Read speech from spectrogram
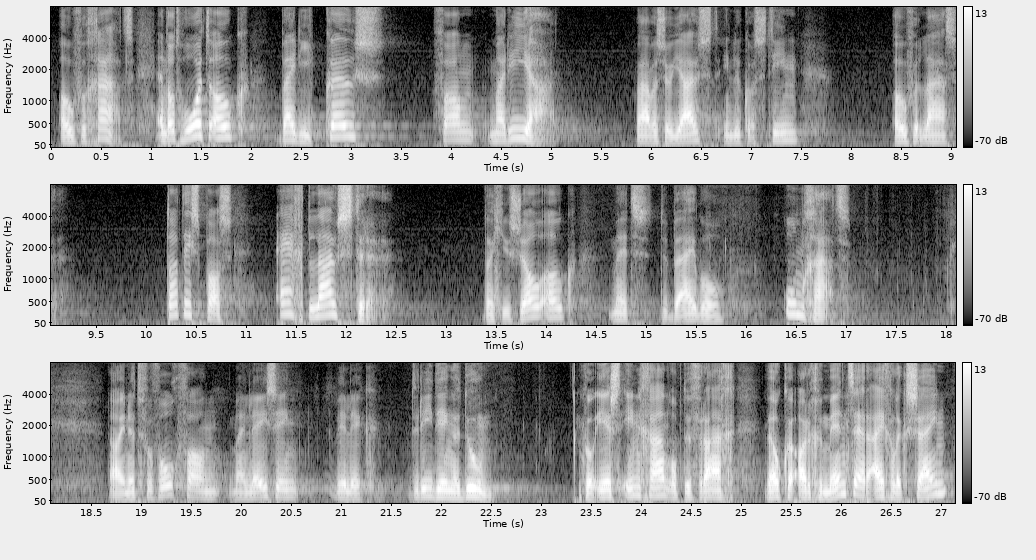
over gaat. En dat hoort ook bij die keus van Maria waar we zojuist in Lucas 10 over lazen. Dat is pas echt luisteren. Dat je zo ook met de Bijbel omgaat. Nou, in het vervolg van mijn lezing wil ik drie dingen doen. Ik wil eerst ingaan op de vraag welke argumenten er eigenlijk zijn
